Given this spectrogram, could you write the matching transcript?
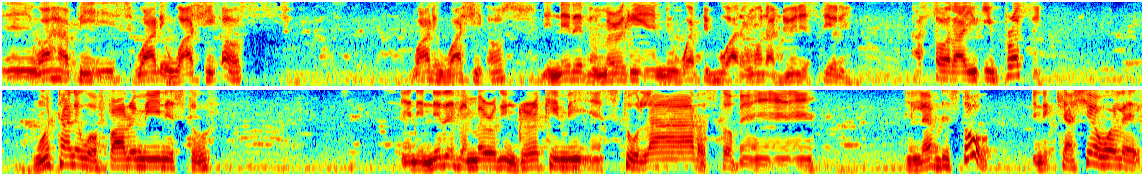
And what happened is while they watching us, while they watching us, the Native American and the white people are the one that are doing the stealing. I saw that in person. One time they were following me in the store, and the Native American girl came in and stole a lot of stuff and, and, and, and left the store. And the cashier was like,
